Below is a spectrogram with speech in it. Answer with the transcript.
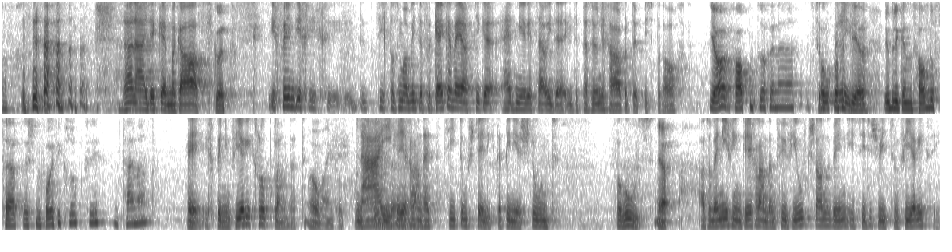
was? Nein, nein, dort geben wir Gas. Gut. Ich finde, ich, ich, sich das mal wieder vergegenwärtigen, hat mir jetzt auch in der, in der persönlichen Arbeit etwas gebracht. Ja, ich habe ab und zu können profitieren. Übrigens, Hand aufs Herz war ein 5-Club im Timeout. Hey, ich bin im Viererclub gelandet. Oh mein Gott. Nein, stimmt, ja. Griechenland hat eine Zeitumstellung, da bin ich eine Stunde voraus. Ja. Also wenn ich in Griechenland um 5 Uhr aufgestanden bin, ist es in der Schweiz um 4 Uhr. gewesen.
